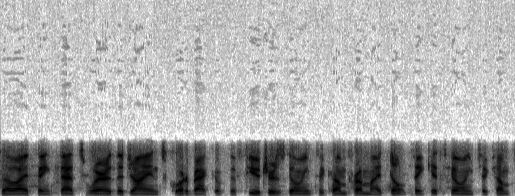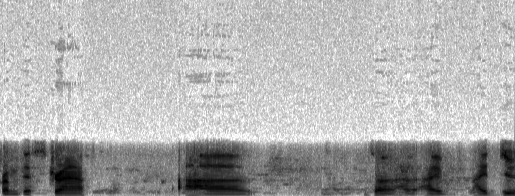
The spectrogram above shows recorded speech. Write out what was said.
So I think that's where the Giants quarterback of the future is going to come from. I don't think it's going to come from this draft. Uh, so I, I I do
